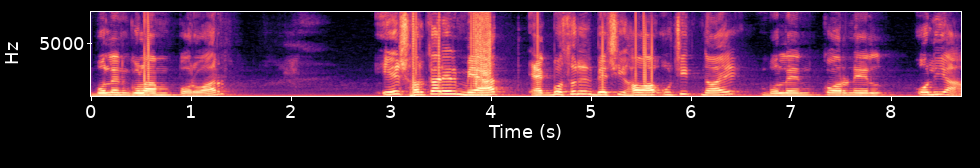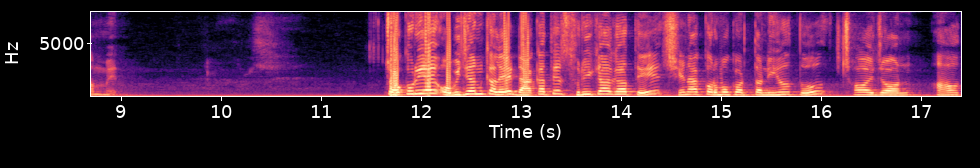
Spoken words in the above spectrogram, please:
বললেন গোলাম পরোয়ার। এ সরকারের মেয়াদ এক বছরের বেশি হওয়া উচিত নয়, বললেন কর্নেল অলিয়া আহমেদ। চকরিয়ায় অভিযানকালে ডাকাতের ছুরিকাঘাতে সেনা কর্মকর্তা নিহত ছয়জন আহত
